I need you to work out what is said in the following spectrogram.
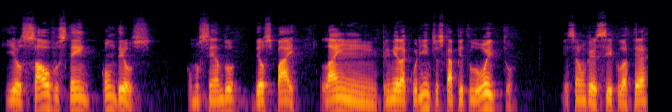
que os salvos têm com Deus, como sendo Deus Pai. Lá em 1 Coríntios, capítulo 8, esse é um versículo até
